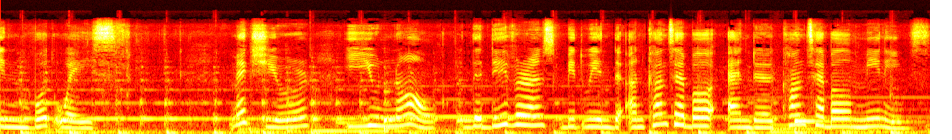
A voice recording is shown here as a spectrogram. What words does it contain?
in both ways. Make sure you know the difference between the uncountable and the countable meanings.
